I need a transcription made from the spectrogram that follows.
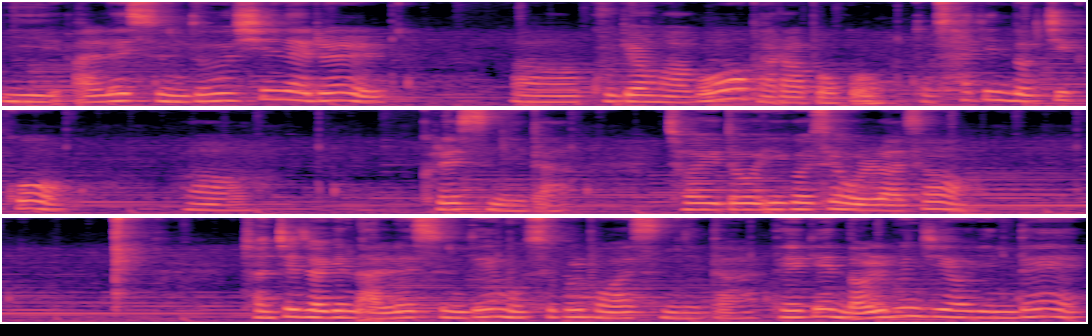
이 알레순드 시내를 어, 구경하고 바라보고 또 사진도 찍고 어, 그랬습니다. 저희도 이곳에 올라서 전체적인 알레순드의 모습을 보았습니다. 되게 넓은 지역인데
